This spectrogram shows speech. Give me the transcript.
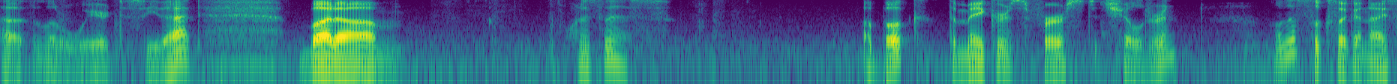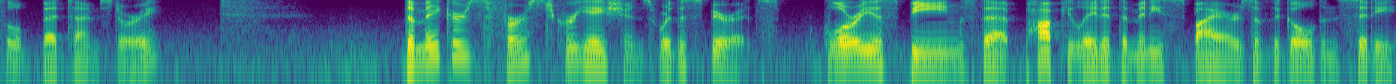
That's a little weird to see that. But, um, what is this? A book? The Maker's First Children? Well, this looks like a nice little bedtime story. The Maker's first creations were the spirits, glorious beings that populated the many spires of the Golden City,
